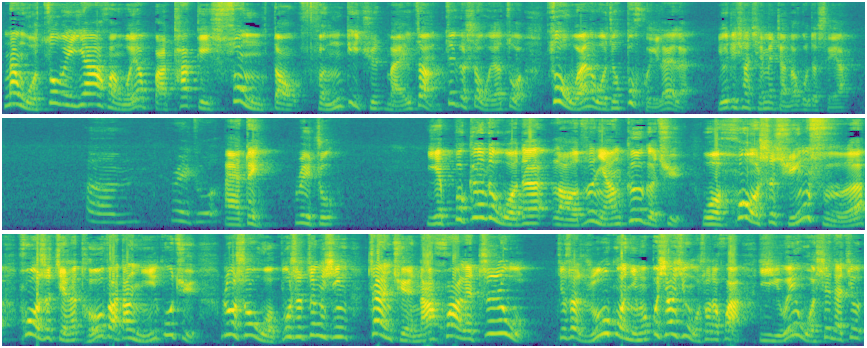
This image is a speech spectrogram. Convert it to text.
那我作为丫鬟，我要把她给送到坟地去埋葬，这个事儿我要做，做完了我就不回来了，有点像前面讲到过的谁啊？嗯，瑞珠，哎，对，瑞珠，也不跟着我的老子娘哥哥去，我或是寻死，或是剪了头发当尼姑去。若说我不是真心，暂且拿话来支吾，就说如果你们不相信我说的话，以为我现在就。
